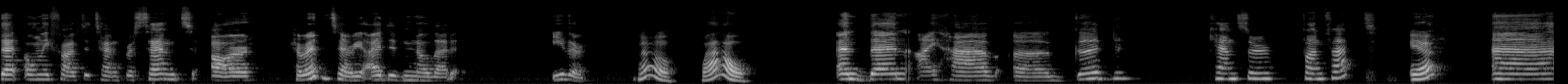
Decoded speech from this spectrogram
that only five to ten percent are hereditary. I didn't know that either. No. wow! And then I have a good cancer fun fact. Yeah. Uh,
